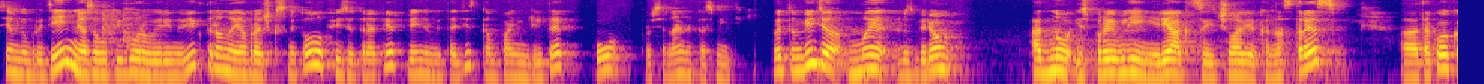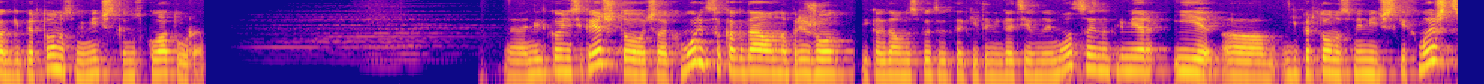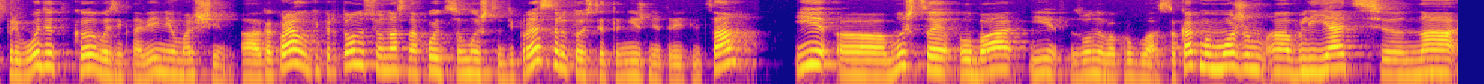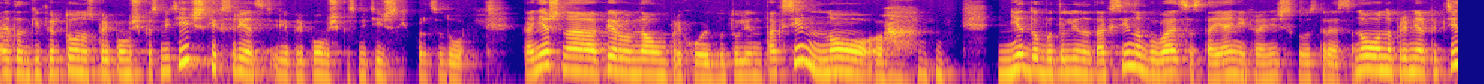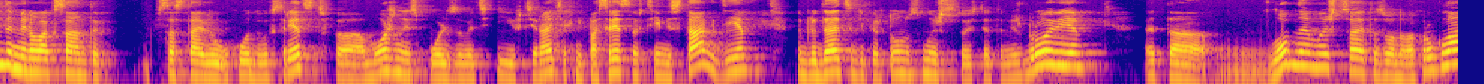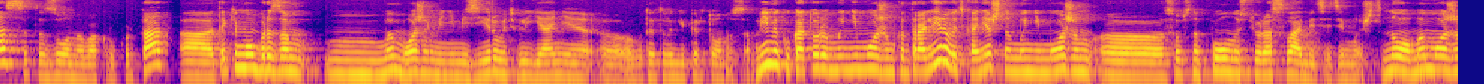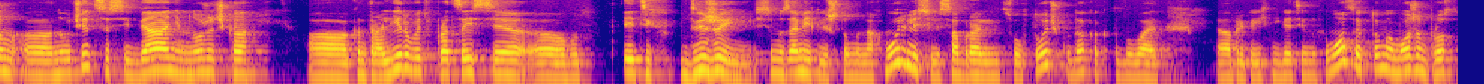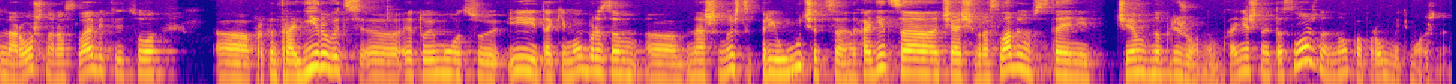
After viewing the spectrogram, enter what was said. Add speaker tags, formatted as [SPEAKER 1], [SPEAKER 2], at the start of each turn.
[SPEAKER 1] Всем добрый день, меня зовут Егорова Ирина Викторовна, я врач-косметолог, физиотерапевт, тренер-методист компании Гильтек по профессиональной косметике. В этом видео мы разберем одно из проявлений реакции человека на стресс, а, такое как гипертонус мимической мускулатуры. Э, ни для кого не секрет, что человек хмурится, когда он напряжен и когда он испытывает какие-то негативные эмоции, например. И э, гипертонус мимических мышц приводит к возникновению морщин. А, как правило, в гипертонусе у нас находятся мышцы-депрессоры, то есть это нижняя треть лица, и э, мышцы лба и зоны вокруг глаз. Как мы можем э, влиять на этот гипертонус при помощи косметических средств или при помощи косметических процедур? Конечно, первым на ум приходит ботулинотоксин, но не до ботулинотоксина бывает состояние хронического стресса. Но, например, пептидами релаксанты в составе уходовых средств а, можно использовать и втирать их непосредственно в те места, где наблюдается гипертонус мышц, то есть это межбровье, это лобная мышца, это зона вокруг глаз, это зона вокруг рта. А, таким образом, мы можем минимизировать влияние э, вот этого гипертонуса. Мимику, которую мы не можем контролировать, конечно, мы не можем, э, собственно, полностью расслабить эти мышцы. Но мы можем э, научиться себя немножечко контролировать в процессе вот этих движений. Если мы заметили, что мы нахмурились или собрали лицо в точку, да, как это бывает, при каких-то негативных эмоциях, то мы можем просто нарочно расслабить лицо, э, проконтролировать э, эту эмоцию, и таким образом наши мышцы приучатся находиться чаще в расслабленном состоянии, чем в напряженном. Конечно, это сложно, но попробовать можно.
